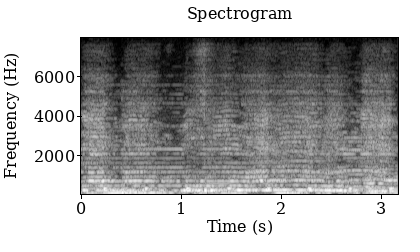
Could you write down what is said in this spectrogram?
Allah, Bismillah, Allah.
